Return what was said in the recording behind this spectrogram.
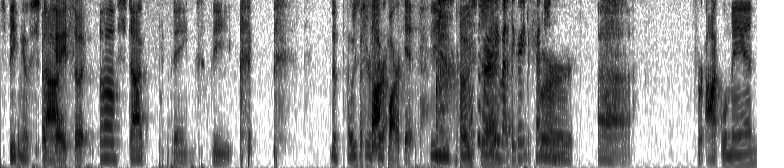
Speaking of stock, okay, so it, Oh, stock things, the the poster the stock for market. the I've poster learning about the Great Depression. for uh, for Aquaman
